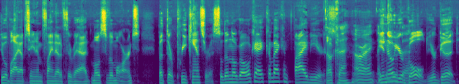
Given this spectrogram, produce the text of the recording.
do a biopsy in them, find out if they're bad. Most of them aren't, but they're precancerous. So then they'll go, okay, come back in five years. okay, all right. I You know live you're that. gold. You're good.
